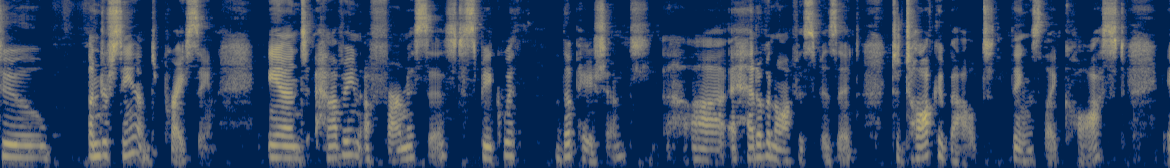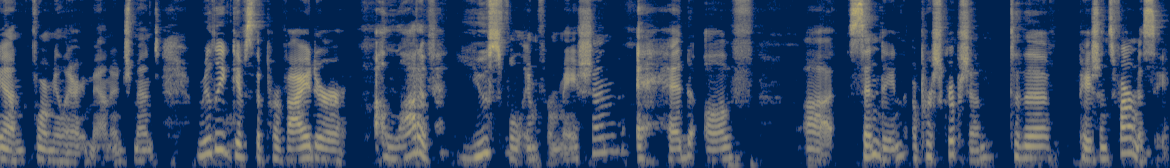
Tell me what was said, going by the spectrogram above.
to understand pricing. And having a pharmacist speak with the patient uh, ahead of an office visit to talk about things like cost and formulary management really gives the provider a lot of useful information ahead of uh, sending a prescription to the patient's pharmacy.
